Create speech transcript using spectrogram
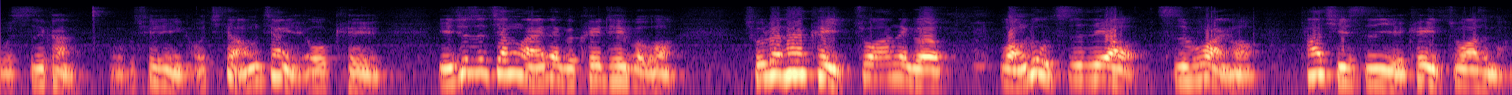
我试试看，我不确定，我记得好像这样也 OK，也就是将来那个 K table 哈，除了它可以抓那个网络资料之外，哈，它其实也可以抓什么？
